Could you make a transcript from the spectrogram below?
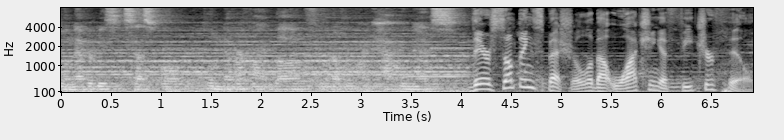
You'll never be successful. You'll never find love. You'll never find happiness. There's something special about watching a feature film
